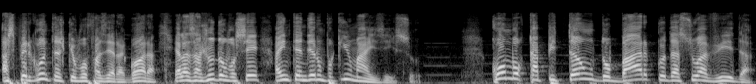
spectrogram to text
as perguntas que eu vou fazer agora, elas ajudam você a entender um pouquinho mais isso. Como capitão do barco da sua vida,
